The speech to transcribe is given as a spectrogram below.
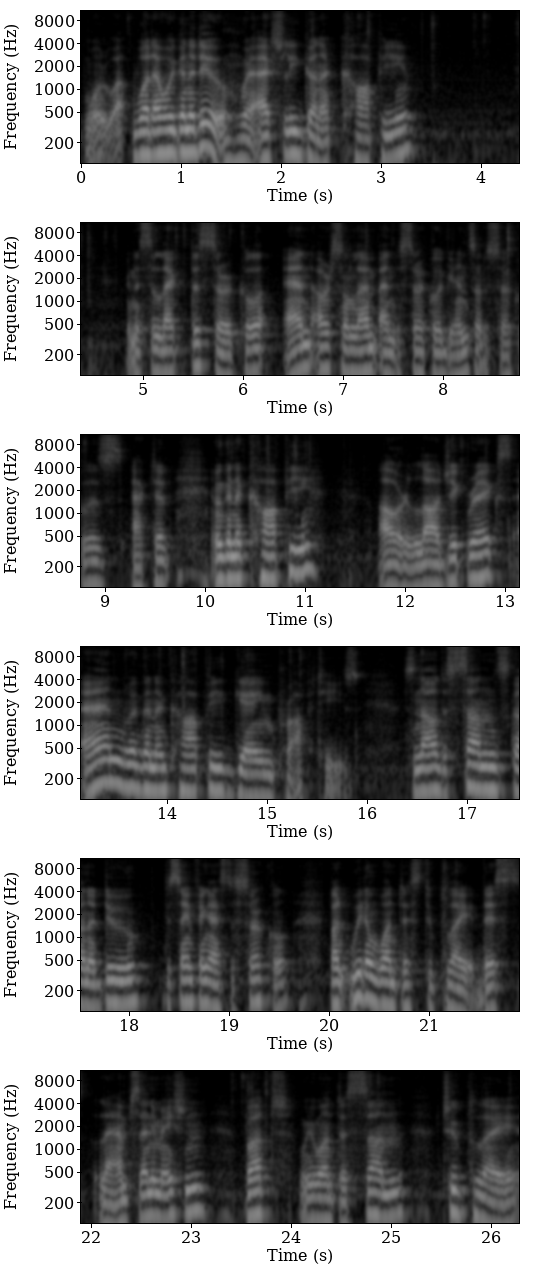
What, what are we gonna do? We're actually gonna copy. Gonna select the circle and our sun lamp and the circle again so the circle is active. And we're gonna copy our logic bricks and we're gonna copy game properties. So now the sun's gonna do the same thing as the circle, but we don't want this to play this lamp's animation, but we want the sun to play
